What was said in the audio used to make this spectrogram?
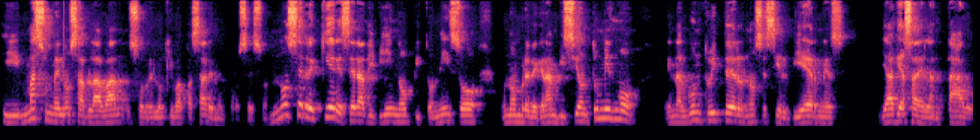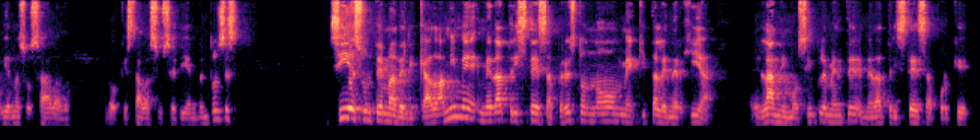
y más o menos hablaban sobre lo que iba a pasar en el proceso. No se requiere ser adivino, pitonizo, un hombre de gran visión. Tú mismo en algún Twitter, no sé si el viernes, ya habías adelantado, viernes o sábado, lo que estaba sucediendo. Entonces, Sí es un tema delicado. A mí me, da tristeza, pero esto no me quita la energía, el ánimo, simplemente me da tristeza porque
